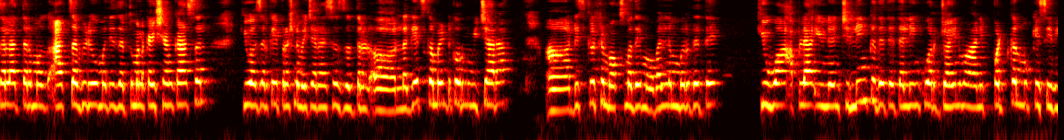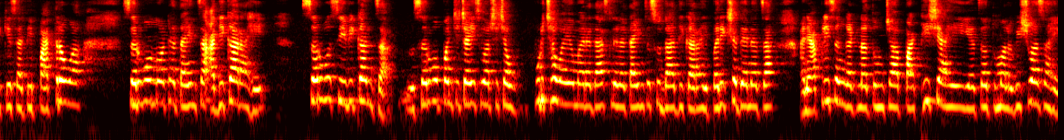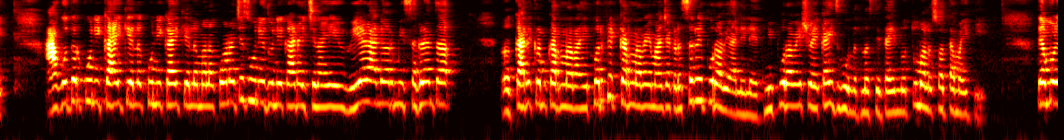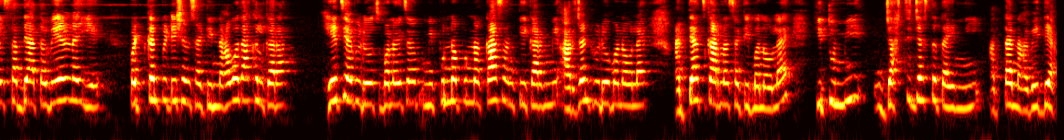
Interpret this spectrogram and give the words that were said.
चला तर मग आजचा व्हिडिओमध्ये जर तुम्हाला काही शंका असेल किंवा जर काही प्रश्न विचारायचा असेल तर लगेच कमेंट करून विचारा. डिस्क्रिप्शन बॉक्समध्ये मोबाईल नंबर देते किंवा आपल्या युनियनची लिंक देते. त्या लिंकवर जॉईन व्हा आणि पटकन मुख्य सेविकेसाठी पात्र व्हा. सर्व मोठ्या ताईंचा अधिकार आहे. सर्व सेविकांचा सर्व पंचेचाळीस वर्षाच्या पुढच्या वयोमर्यादा असलेल्या ताईंचा सुद्धा अधिकार आहे परीक्षा देण्याचा. आणि आपली संघटना तुमच्या पाठीशी आहे याचा तुम्हाला विश्वास आहे. अगोदर कोणी काय केलं कोणी काय केलं मला कोणाचेच उणे दुने काढायचे नाही. वेळ आल्यावर मी सगळ्यांचा कार्यक्रम करणार आहे परफेक्ट करणार आहे. माझ्याकडे सगळे पुरावे आलेले आहेत. मी पुराव्याशिवाय काहीच बोलत नसते ताईंनो. तुम्हाला स्वतः माहिती आहे. त्यामुळे सध्या आता वेळ नाही आहे पटकन पिटिशनसाठी नावं दाखल करा. हेच या व्हिडिओज बनायचा मी पुन्हा पुन्हा का सांगते? कारण मी अर्जंट व्हिडिओ बनवला आहे आणि त्याच कारणासाठी बनवला आहे की तुम्ही जास्तीत जास्त ताईंनी आत्ता नावे द्या.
